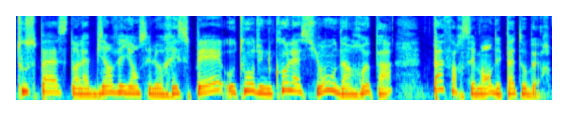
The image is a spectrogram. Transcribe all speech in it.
Tout se passe dans la bienveillance et le respect autour d'une collation ou d'un repas, pas forcément des pâtes au beurre.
